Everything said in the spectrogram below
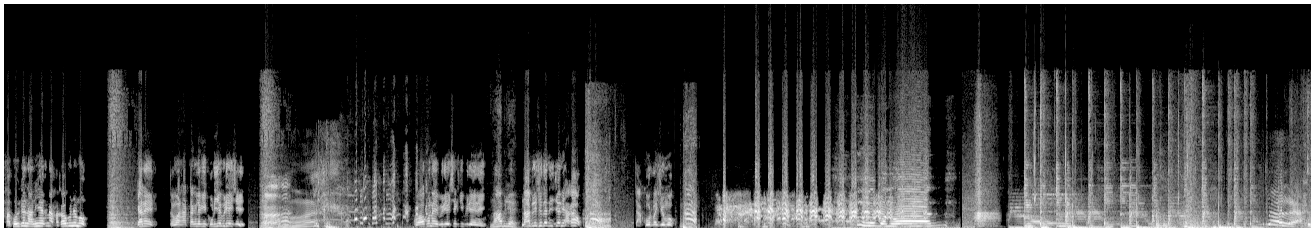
হাকই কেন আনি এক না হাকাও কেন মোক? কেন? তোমার হাত টাংলে কি কুড়িয়ে বিড়াইছে কখনো বিড়াইছে কি বিড়াই নাই না বিরিয়াই না বিড়াইছে তো নিজে নি হাঁকাও চাকর পাইছে মুখ। ভগবান। নাও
